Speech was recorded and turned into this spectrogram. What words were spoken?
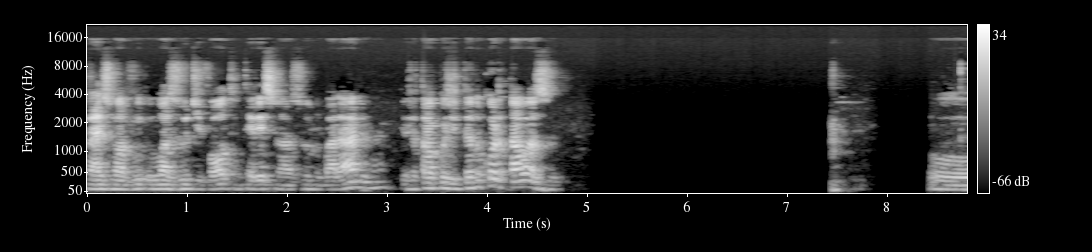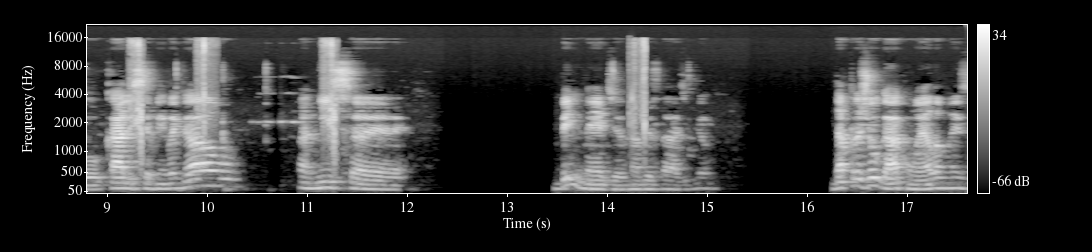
Traz o, o azul de volta, interesse no azul no baralho, né? Eu já estava cogitando cortar o azul. O cálice é bem legal. A Nissa é bem média, na verdade, viu? Dá para jogar com ela, mas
